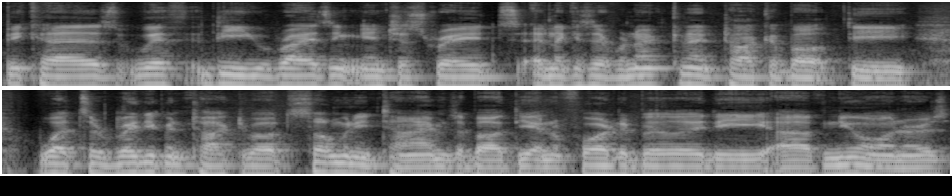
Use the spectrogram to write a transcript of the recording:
because with the rising interest rates, and like I said, we're not going to talk about the what's already been talked about so many times about the unaffordability of new owners.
